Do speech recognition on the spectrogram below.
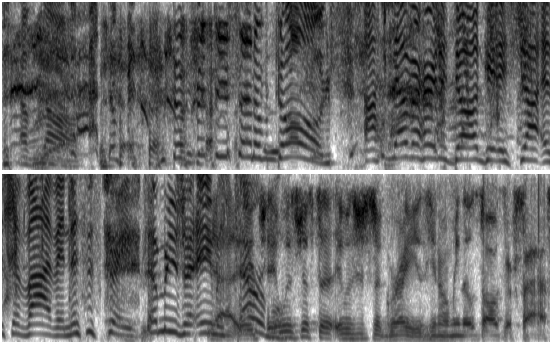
of dogs. the 50 cent of dogs. I've never heard a dog getting shot and surviving. This is crazy. That means your aim Yeah, is it- terrible. It, was just a it was just a graze. You know, I mean, those dogs are fast.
